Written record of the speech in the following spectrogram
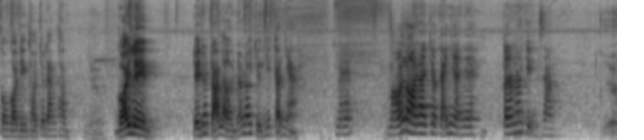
con gọi điện thoại cho đăng thanh. Gọi liền để nó trả lời nó nói chuyện với cả nhà. Mẹ mở loa ra cho cả nhà nghe coi nó nói chuyện sao. Dạ.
